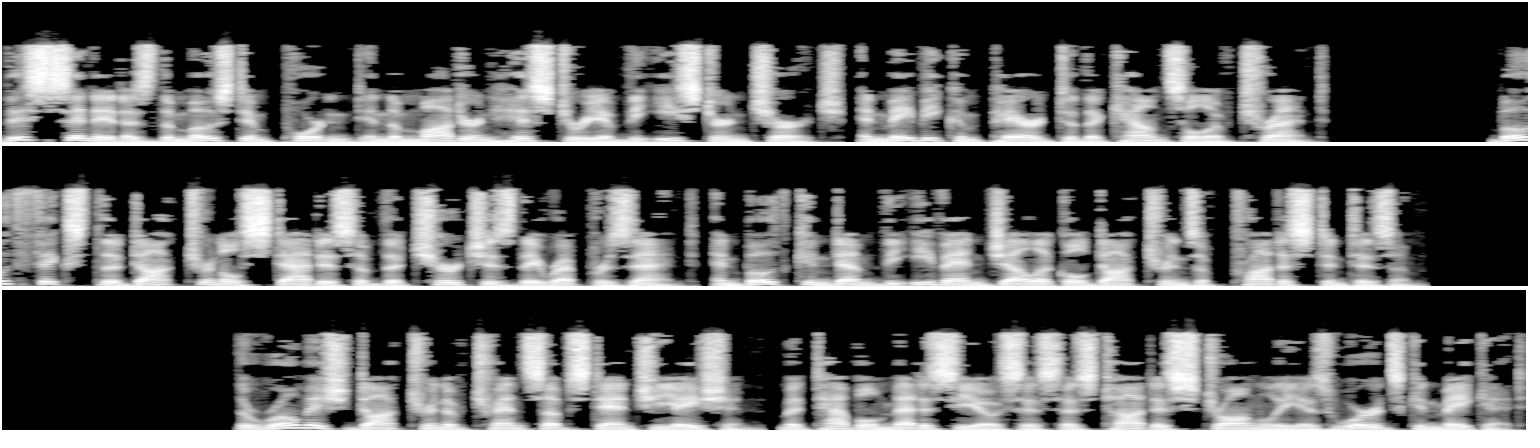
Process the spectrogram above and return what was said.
this synod is the most important in the modern history of the Eastern Church, and may be compared to the Council of Trent. Both fixed the doctrinal status of the churches they represent, and both condemned the evangelical doctrines of Protestantism. The Romish doctrine of transubstantiation, metabol metousiosis is taught as strongly as words can make it.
